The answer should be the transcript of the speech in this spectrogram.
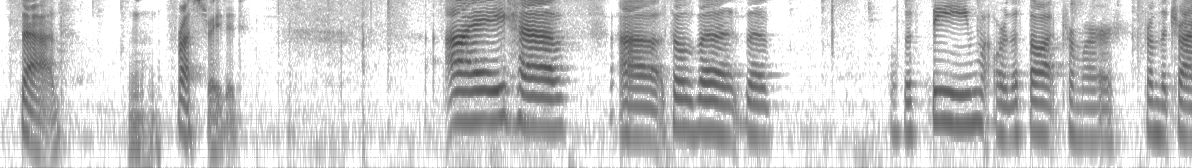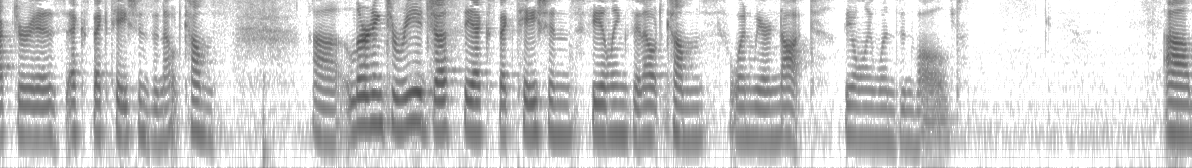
sad, frustrated. I have uh, so the the the theme or the thought from our from the tractor is expectations and outcomes. Uh, learning to readjust the expectations, feelings, and outcomes when we are not the only ones involved. Um,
